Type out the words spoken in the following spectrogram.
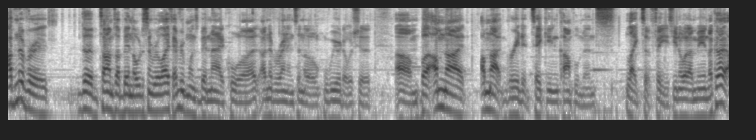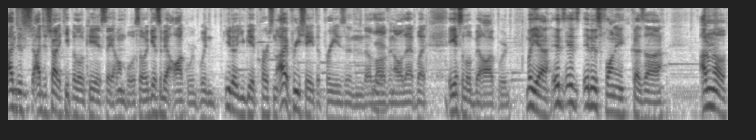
I've never, the times I've been noticed in real life, everyone's been mad cool. I, I never ran into no weirdo shit. Um, but I'm not, I'm not great at taking compliments like to face. You know what I mean? Like I, I just, I just try to keep it low key and stay humble. So it gets a bit awkward when you know you get personal. I appreciate the praise and the love and all that, but it gets a little bit awkward. But yeah, it's, it's it is funny because uh, I don't know,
